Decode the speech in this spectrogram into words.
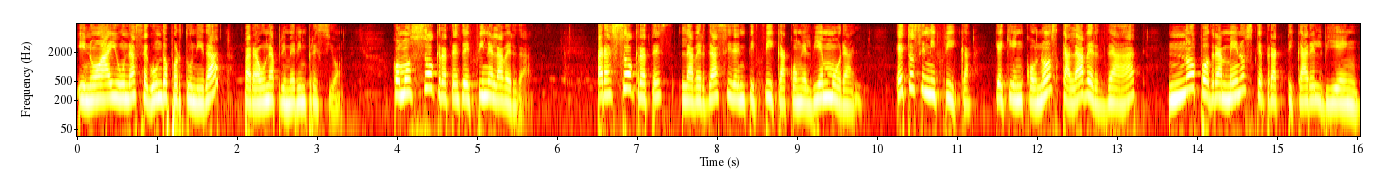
y no hay una segunda oportunidad para una primera impresión. Como Sócrates define la verdad. Para Sócrates, la verdad se identifica con el bien moral. Esto significa que quien conozca la verdad no podrá menos que practicar el bien.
